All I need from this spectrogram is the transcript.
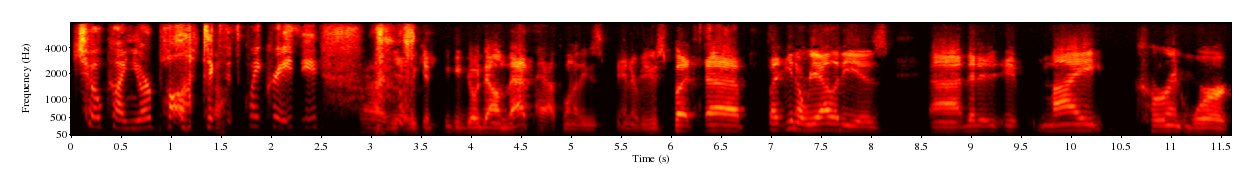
choke on your politics. Oh. It's quite crazy. God, yeah, we could we could go down that path one of these interviews, but uh, but you know, reality is uh, that it, it, my current work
